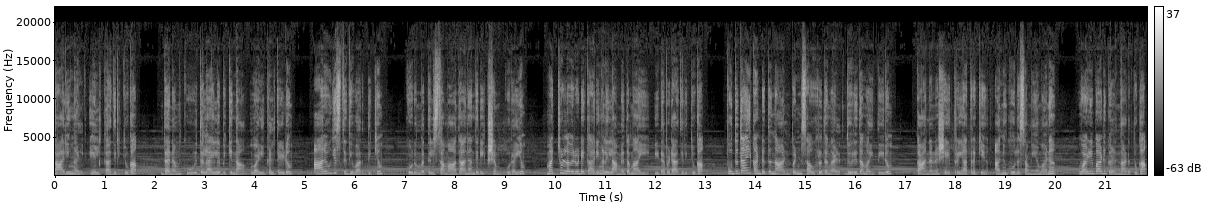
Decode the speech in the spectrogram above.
കാര്യങ്ങൾ ഏൽക്കാതിരിക്കുക ധനം കൂടുതലായി ലഭിക്കുന്ന വഴികൾ തേടും ആരോഗ്യസ്ഥിതി വർദ്ധിക്കും കുടുംബത്തിൽ സമാധാനാന്തരീക്ഷം കുറയും മറ്റുള്ളവരുടെ കാര്യങ്ങളിൽ അമിതമായി ഇടപെടാതിരിക്കുക പുതുതായി കണ്ടെത്തുന്ന ആൺപെൺ സൗഹൃദങ്ങൾ ദുരിതമായി തീരും കാനന ക്ഷേത്രയാത്രയ്ക്ക് അനുകൂല സമയമാണ്. വഴിപാടുകൾ നടത്തുക.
